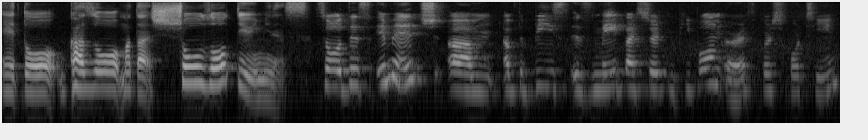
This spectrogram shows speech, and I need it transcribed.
えっ、と、画像、また肖像っていう意味です。So this image um, of the beast is made by certain people on earth, verse 14.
